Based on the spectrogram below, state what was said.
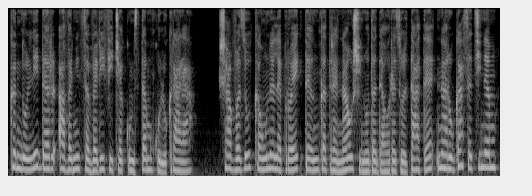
când un lider a venit să verifice cum stăm cu lucrarea, și a văzut că unele proiecte încă trenau și nu dădeau rezultate, ne-a rugat să ținem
